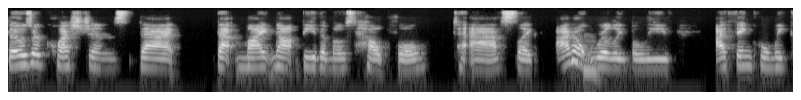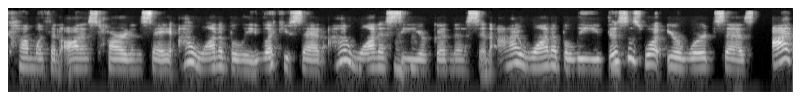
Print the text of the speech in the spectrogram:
those are questions that that might not be the most helpful to ask like i don't mm really believe i think when we come with an honest heart and say i want to believe like you said i want to see mm-hmm. your goodness and i want to believe this is what your word says i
